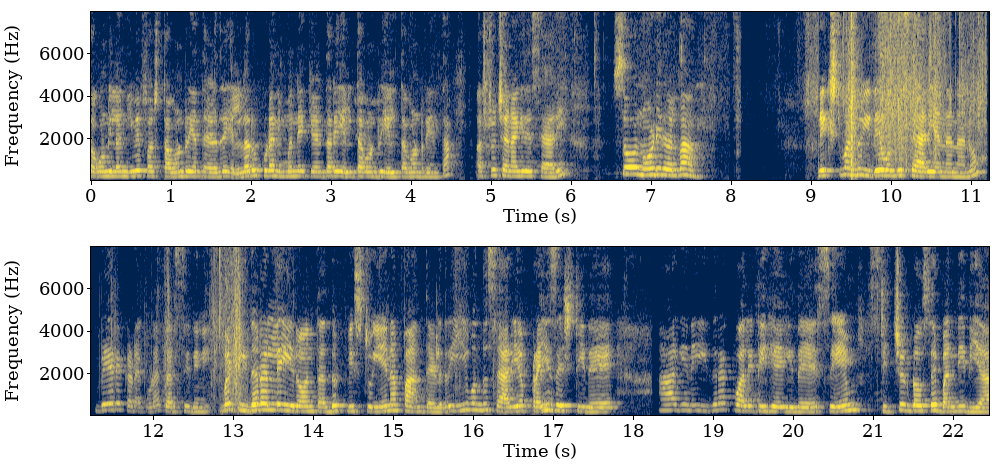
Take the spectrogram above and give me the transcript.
ತೊಗೊಂಡಿಲ್ಲ. ನೀವೇ ಫಸ್ಟ್ ತೊಗೊಂಡ್ರಿ ಅಂತ ಹೇಳಿದ್ರೆ ಎಲ್ಲರೂ ಕೂಡ ನಿಮ್ಮನ್ನೇ ಕೇಳ್ತಾರೆ. ಎಲ್ಲಿ ತೊಗೊಂಡ್ರಿ ಎಲ್ಲಿ ತೊಗೊಂಡ್ರಿ ಅಂತ. ಅಷ್ಟು ಚೆನ್ನಾಗಿದೆ ಸ್ಯಾರಿ. ಸೊ ನೋಡಿದ್ರಲ್ವಾ? ನೆಕ್ಸ್ಟ್ ಬಂದು ಇದೇ ಒಂದು ಸ್ಯಾರಿಯನ್ನು ನಾನು ಬೇರೆ ಕಡೆ ಕೂಡ ತರಿಸಿದ್ದೀನಿ ಬಟ್ ಇದರಲ್ಲೇ ಇರೋವಂಥದ್ದು ಟ್ವಿಸ್ಟು ಏನಪ್ಪ ಅಂತ ಹೇಳಿದ್ರೆ ಈ ಒಂದು ಸ್ಯಾರಿಯ ಪ್ರೈಸ್ ಎಷ್ಟಿದೆ? ಹಾಗೆಯೇ ಇದರ ಕ್ವಾಲಿಟಿ ಹೇಗಿದೆ? ಸೇಮ್ ಸ್ಟಿಚಡ್ ಬ್ಲೌಸೇ ಬಂದಿದೆಯಾ?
